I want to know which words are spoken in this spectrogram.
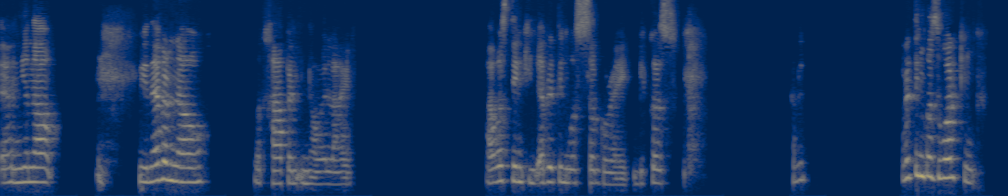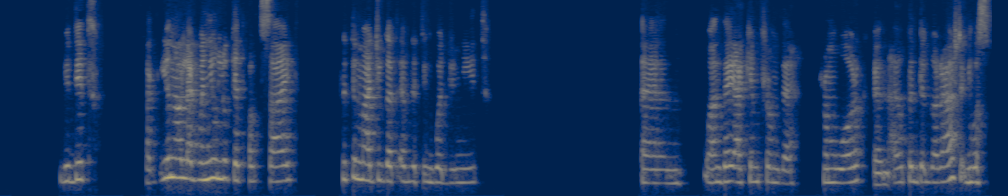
And you know, you never know what happened in our life. I was thinking everything was so great because everything was working. We did, like, you know, like when you look at outside, pretty much you got everything what you need. And one day I came from the from work and I opened the garage and was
